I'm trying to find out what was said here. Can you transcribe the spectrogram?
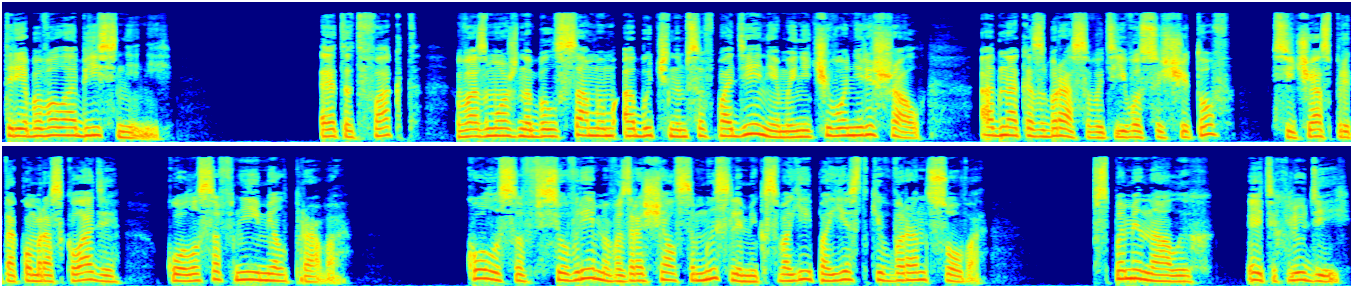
требовало объяснений. Этот факт, возможно, был самым обычным совпадением и ничего не решал, однако сбрасывать его со счетов сейчас при таком раскладе Колосов не имел права. Колосов все время возвращался мыслями к своей поездке в Воронцово, вспоминал их, этих людей,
